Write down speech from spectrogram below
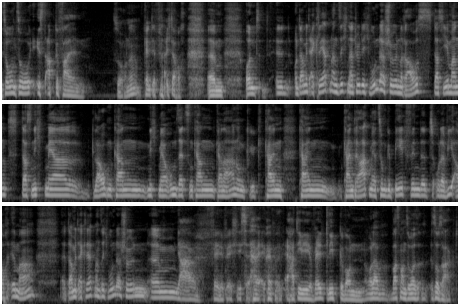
so und so ist abgefallen. So, ne? Kennt ihr vielleicht auch. Ähm, und, äh, und damit erklärt man sich natürlich wunderschön raus, dass jemand das nicht mehr glauben kann, nicht mehr umsetzen kann, keine Ahnung, kein, kein, kein Draht mehr zum Gebet findet oder wie auch immer. Damit erklärt man sich wunderschön, ähm, ja, er hat die Welt lieb gewonnen oder was man so, so sagt.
